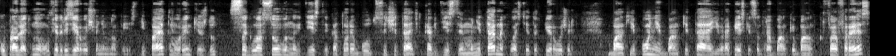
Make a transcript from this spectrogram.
управлять. Ну, у Федрезерва еще немного есть. И поэтому рынки ждут согласованных действий, которые будут сочетать как действия монетарных властей, это в первую очередь Банк Японии, Банк Китая, Европейский Центробанк и Банк ФРС,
